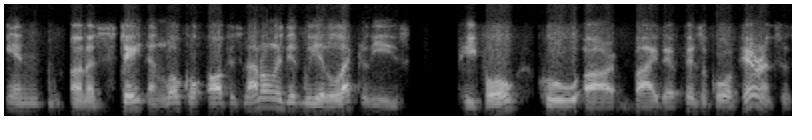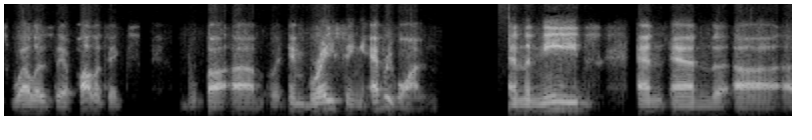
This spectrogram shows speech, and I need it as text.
in on a state and local office, not only did we elect these people who are by their physical appearance as well as their politics uh, uh, embracing everyone and the needs and and uh,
